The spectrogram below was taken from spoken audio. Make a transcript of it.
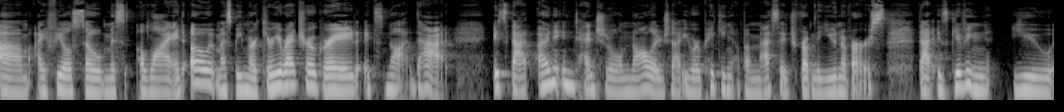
um, I feel so misaligned? Oh, it must be Mercury retrograde. It's not that. It's that unintentional knowledge that you are picking up a message from the universe that is giving you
